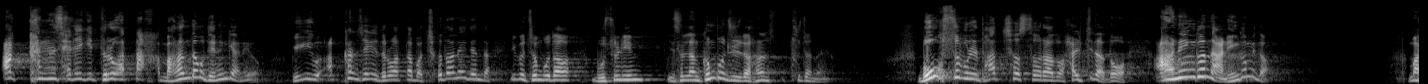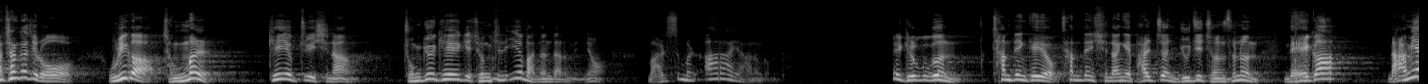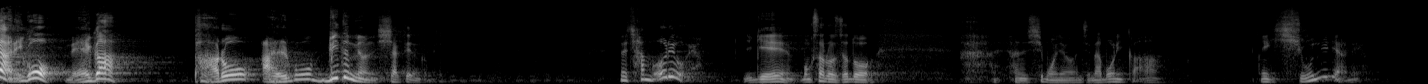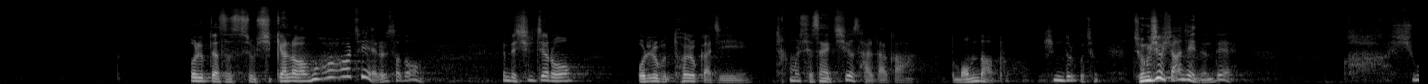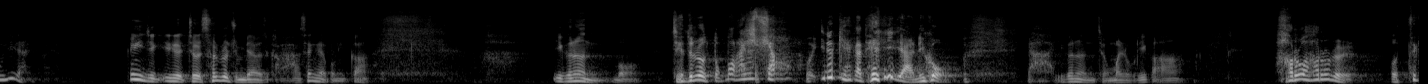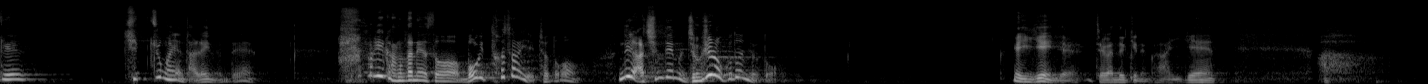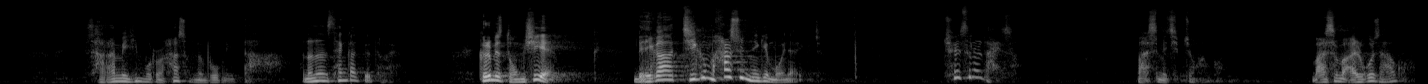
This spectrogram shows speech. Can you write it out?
악한 세력이 들어왔다 말한다고 되는 게 아니에요. 이 악한 세력이 들어왔다 막 처단해야 된다. 이거 전부 다 무슬림, 이슬람 근본주의자 하는 투잖아요. 목숨을 바쳐서라도 할지라도 아닌 건 아닌 겁니다. 마찬가지로 우리가 정말 개혁주의 신앙, 종교 개혁의 정신을 이어받는다면요, 말씀을 알아야 하는 겁니다. 예, 결국은 참된 개혁, 참된 신앙의 발전, 유지, 전수는 내가 남이 아니고 내가 바로 알고 믿으면 시작되는 겁니다. 참 어려워요. 이게 목사로 저도 한 15년 지나 보니까 이게 쉬운 일이 아니에요. 어렵다 해서 좀 쉽게 하려고 하면 어지 애를 써도 근데 실제로 월요일부터 토요일까지 정말 세상에 치여 살다가 또 몸도 아프고 힘들고 정신없이 앉아 있는데 쉬운 일이 아닌 거예요. 그러니까 이제 저 설교를 준비하면서 가만 생각해 보니까 이거는 뭐 제대로 똑바로 하십시오. 뭐 이렇게 해가 될 일이 아니고 야 이거는 정말 우리가 하루하루를 어떻게 집중하냐 달려 있는데 아무리 강단해서 목이 터져라 예쳐도 내일 아침 되면 정신없거든요, 또. 그러니까 이게 이제 제가 느끼는 거야. 아, 이게, 아, 사람의 힘으로는 할 수 없는 부분이 있다. 라는 생각이 들어요. 그러면서 동시에 내가 지금 할 수 있는 게 뭐냐 이거죠. 최선을 다해서 말씀에 집중하고 말씀을 알고자 하고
